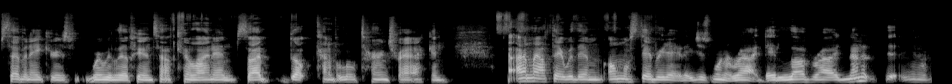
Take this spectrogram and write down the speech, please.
seven acres where we live here in South Carolina, and so I built kind of a little turn track, and I'm out there with them almost every day. They just want to ride. They love riding. None of the, you know,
